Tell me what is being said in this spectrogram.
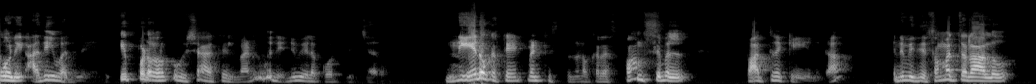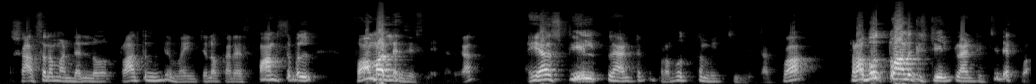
పోని అది వదిలేయండి. ఇప్పటి వరకు విశాఖ స్టీల్ ప్లాంట్కి మీరు ఎన్ని వేల కోట్లు ఇచ్చారు? నేను ఒక స్టేట్మెంట్ ఇస్తున్నాను. ఒక రెస్పాన్సిబుల్ పాత్రికేయునిగా ఎనిమిది సంవత్సరాలు శాసన మండలిలో ప్రాతినిధ్యం వహించిన ఒక రెస్పాన్సిబుల్ ఫార్మర్ లెజిస్లేటర్గా అయ్యా స్టీల్ ప్లాంట్కు ప్రభుత్వం ఇచ్చింది తక్కువ. ప్రభుత్వానికి స్టీల్ ప్లాంట్ ఇచ్చింది ఎక్కువ.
